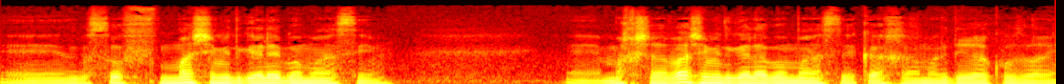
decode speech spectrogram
אה, זה בסוף מה שמתגלה במעשים. מחשבה שמתגלה במעשה, ככה מגדיר הכוזרי.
